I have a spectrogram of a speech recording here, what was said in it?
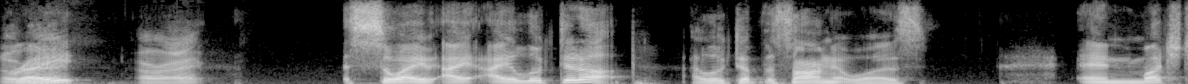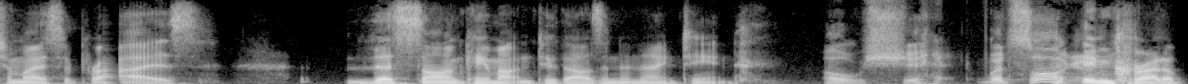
Okay. right? All right. So I, I I looked it up. I looked up the song it was, and much to my surprise, this song came out in 2019. Oh shit! What song? Incredible.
